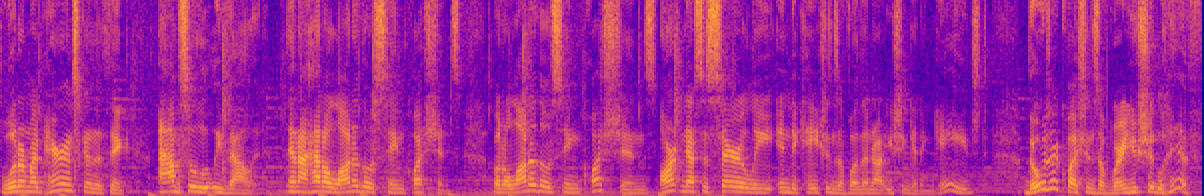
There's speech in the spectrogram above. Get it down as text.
What are my parents going to think? Absolutely valid. And I had a lot of those same questions, but a lot of those same questions aren't necessarily indications of whether or not you should get engaged. Those are questions of where you should live.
